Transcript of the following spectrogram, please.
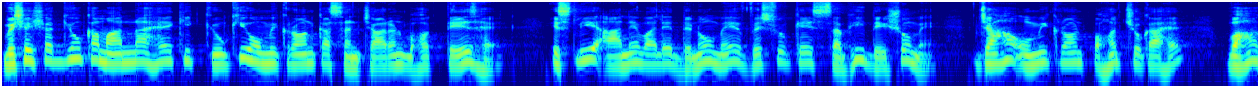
विशेषज्ञों का मानना है कि क्योंकि ओमिक्रॉन का संचारण बहुत तेज है, इसलिए आने वाले दिनों में विश्व के सभी देशों में जहाँ ओमिक्रॉन पहुँच चुका है, वहाँ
